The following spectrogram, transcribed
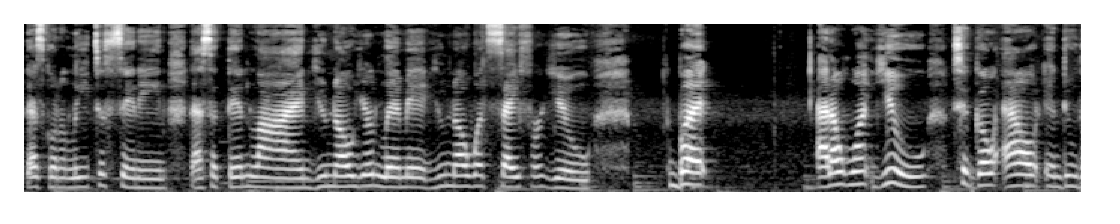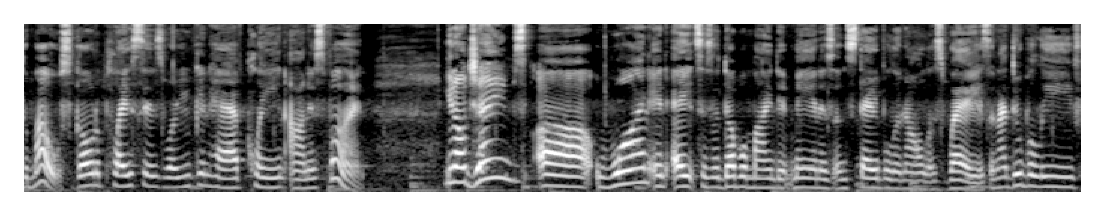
That's going to lead to sinning. That's a thin line. You know your limit, you know what's safe for you. But I don't want you to go out and do the most. Go to places where you can have clean, honest fun. You know, James uh, 1 and 8 says a double minded man is unstable in all his ways. And I do believe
